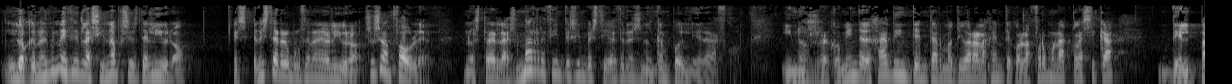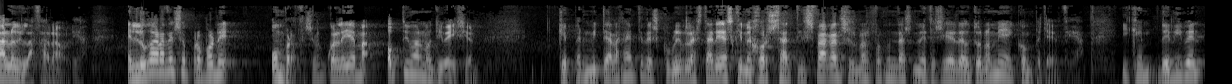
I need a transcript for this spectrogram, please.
Lo que nos viene a decir la sinopsis del libro es, en este revolucionario libro, Susan Fowler nos trae las más recientes investigaciones en el campo del liderazgo y nos recomienda dejar de intentar motivar a la gente con la fórmula clásica del palo y la zanahoria. En lugar de eso propone un proceso, el cual le llama Optimal Motivation, que permite a la gente descubrir las tareas que mejor satisfagan sus más profundas necesidades de autonomía y competencia y que deriven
